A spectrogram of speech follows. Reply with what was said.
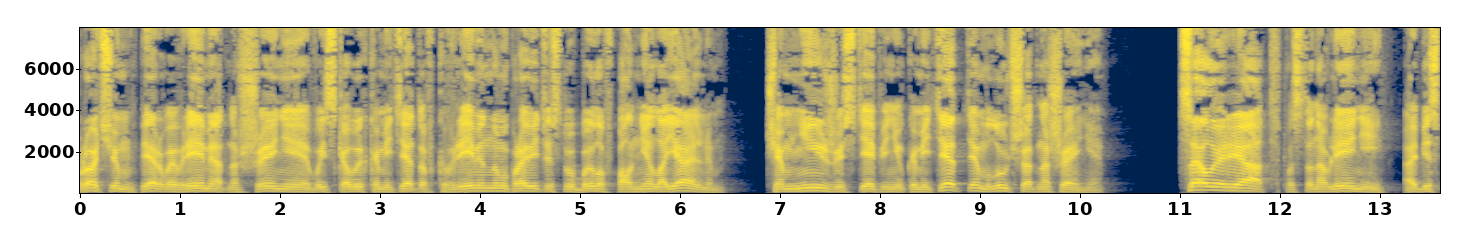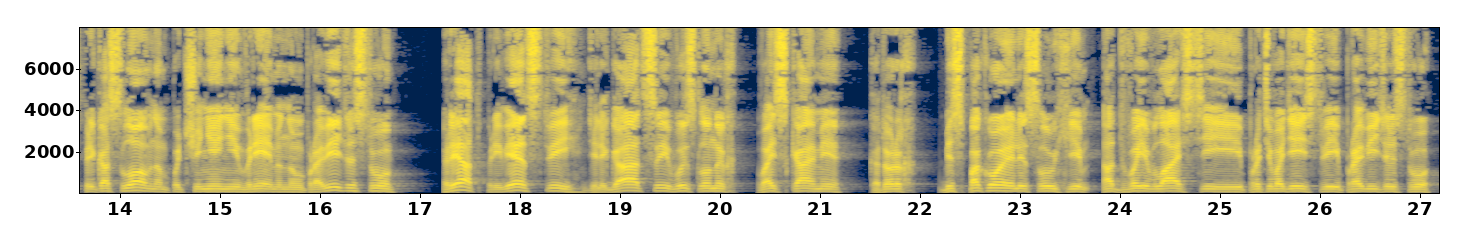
Впрочем, первое время отношение войсковых комитетов к Временному правительству было вполне лояльным. Чем ниже степенью комитет, тем лучше отношение. Целый ряд постановлений о беспрекословном подчинении Временному правительству, ряд приветствий, делегаций, высланных войсками, которых беспокоили слухи о двоевластии и противодействии правительству,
